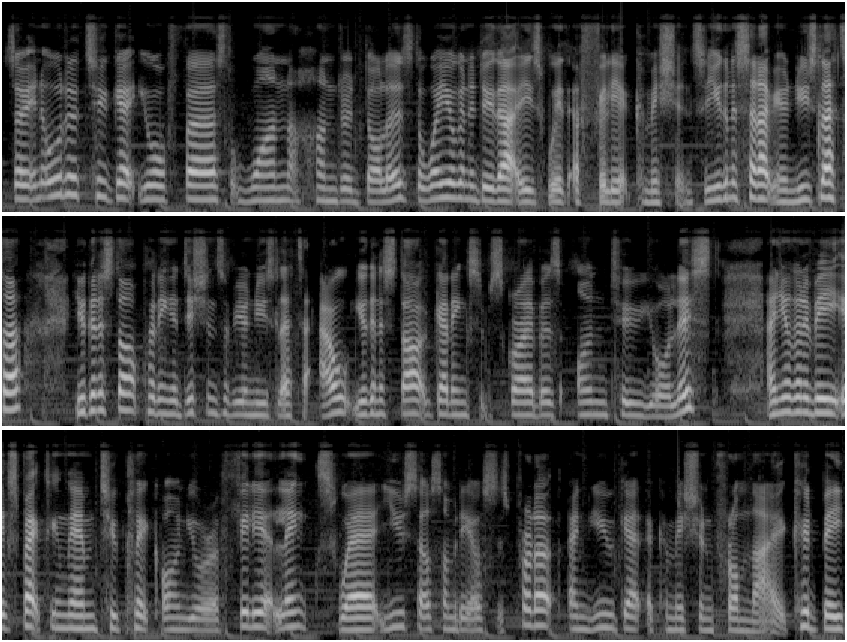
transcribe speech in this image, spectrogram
So, in order to get your first $100, the way you're going to do that is with affiliate commission. So, you're going to set up your newsletter. You're going to start putting editions of your newsletter out. You're going to start getting subscribers onto your list. And you're going to be expecting them to click on your affiliate links where you sell somebody else else's product and you get a commission from that. It could be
